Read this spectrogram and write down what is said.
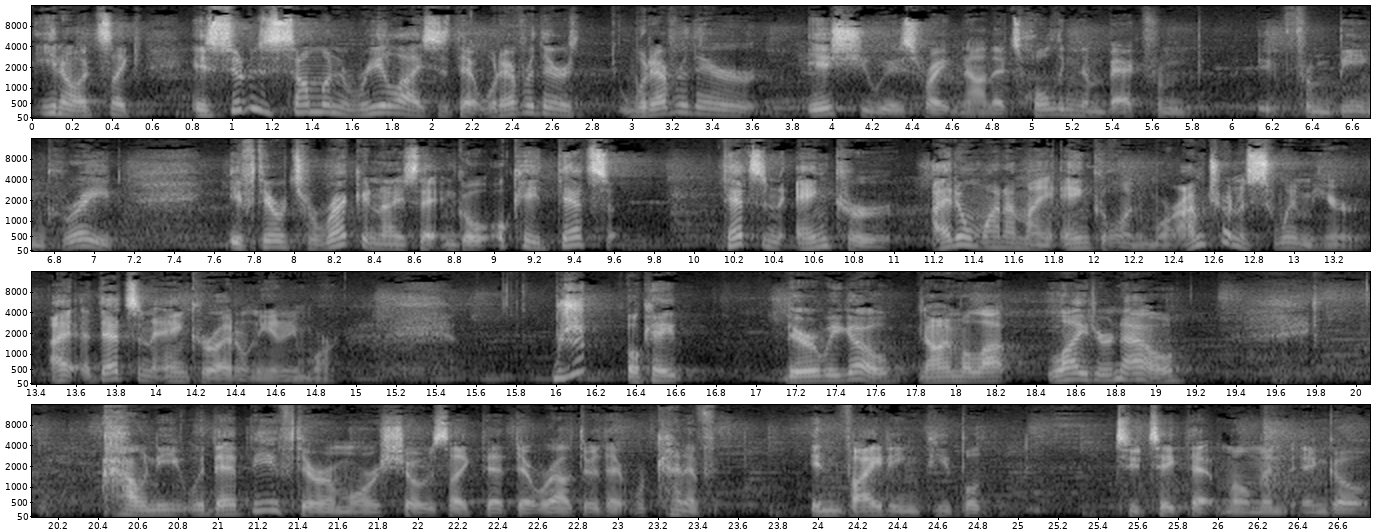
you know it's like as soon as someone realizes that whatever their whatever their issue is right now that's holding them back from from being great if they were to recognize that and go okay that's that's an anchor. I don't want on my ankle anymore. I'm trying to swim here. I, that's an anchor i don't need anymore. Okay there we go. Now i'm a lot lighter now. How neat would that be if there were more shows like that that were out there that were kind of inviting people to take that moment and go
